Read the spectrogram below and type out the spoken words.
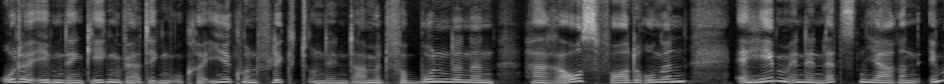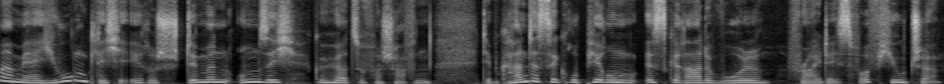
oder eben den gegenwärtigen Ukraine-Konflikt und den damit verbundenen Herausforderungen, erheben in den letzten Jahren immer mehr Jugendliche ihre Stimmen, um sich Gehör zu verschaffen. Die bekannteste Gruppierung ist gerade wohl Fridays for Future.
